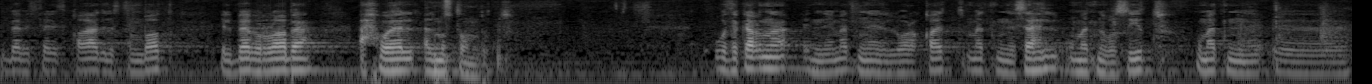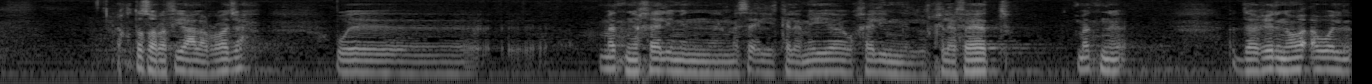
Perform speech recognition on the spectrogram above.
الباب الثالث قواعد الاستنباط. الباب الرابع أحوال المستنبط. وذكرنا أن متن الورقات متن سهل ومتن بسيط ومتن اقتصر فيه على الراجح ومتن خالي من المسائل الكلامية وخالي من الخلافات. متن ده غير إن هو أول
